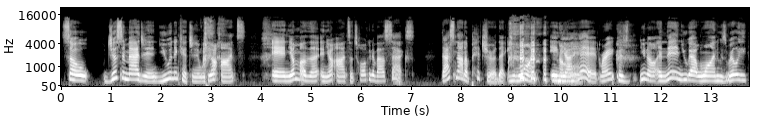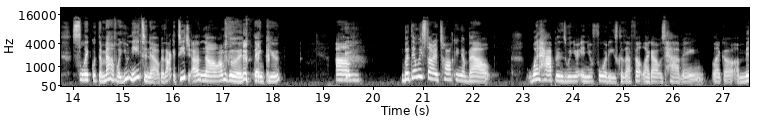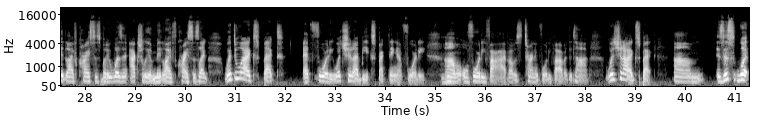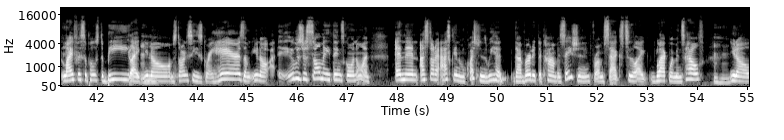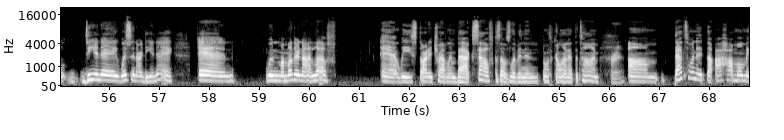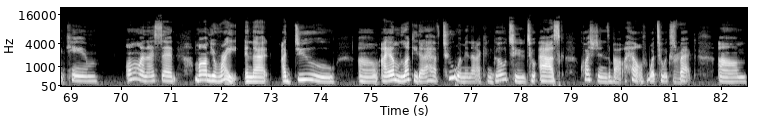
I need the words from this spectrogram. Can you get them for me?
So just imagine you in the kitchen with your aunts and your mother and your aunts are talking about sex that's not a picture that you want in no. your head, right? Because, you know, and then you got one who's really slick with the mouth. Well, you need to know because I could teach you. I know I'm good. Thank you. Um, but then we started talking about what happens when you're in your 40s because I felt like I was having like a, a midlife crisis, but it wasn't actually a midlife crisis. Like, what do I expect at 40 what should i be expecting at 40 mm-hmm. um, or 45 i was turning 45 at the time. What should i expect? Um, is this what life is supposed to be? Like mm-hmm. you know i'm starting to see these gray hairs i'm you know it was just so many things going on. And then i started asking them questions. We had diverted the conversation from sex to like black women's health mm-hmm. you know dna what's in our dna and when my mother and i left and we started traveling back south because I was living in North Carolina at the time. Right. Um, that's when it, the aha moment came on. I said, "Mom, you're right in that I do. Um, I am lucky that I have two women that I can go to to ask questions about health, what to expect." Right. Um,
